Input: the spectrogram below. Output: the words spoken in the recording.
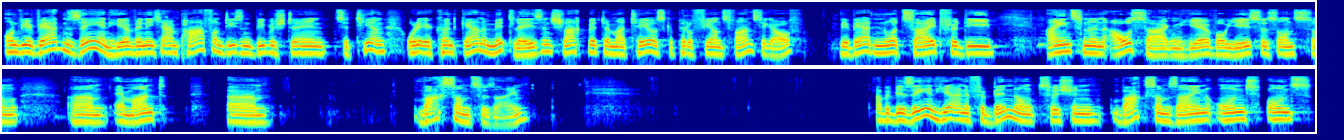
Und wir werden sehen hier, wenn ich ein paar von diesen Bibelstellen zitieren, oder ihr könnt gerne mitlesen, schlagt bitte Matthäus Kapitel 24 auf. Wir werden nur Zeit für die einzelnen Aussagen hier, wo Jesus uns zum, ähm, ermahnt, ähm, wachsam zu sein. Aber wir sehen hier eine Verbindung zwischen wachsam sein und uns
